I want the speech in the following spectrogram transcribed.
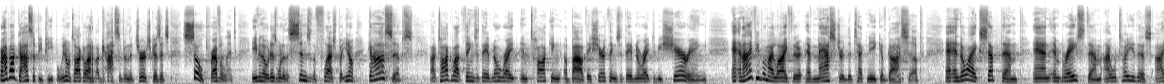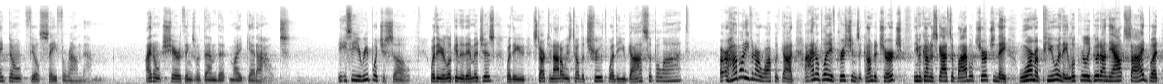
Or how about gossipy people? We don't talk a lot about gossip in the church because it's so prevalent, even though it is one of the sins of the flesh. But you know, gossips uh, talk about things that they have no right in talking about. They share things that they have no right to be sharing. And, and I have people in my life that have mastered the technique of gossip. And, and though I accept them and embrace them, I will tell you this I don't feel safe around them. I don't share things with them that might get out. You see, you reap what you sow. Whether you're looking at images, whether you start to not always tell the truth, whether you gossip a lot. Or how about even our walk with God? I know plenty of Christians that come to church, even come to Scottsdale Bible Church, and they warm a pew and they look really good on the outside, but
